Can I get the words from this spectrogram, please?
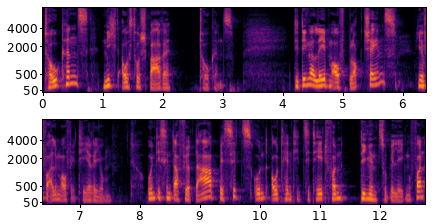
Tokens, nicht austauschbare Tokens. Die Dinger leben auf Blockchains, hier vor allem auf Ethereum. Und die sind dafür da, Besitz und Authentizität von Dingen zu belegen, von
